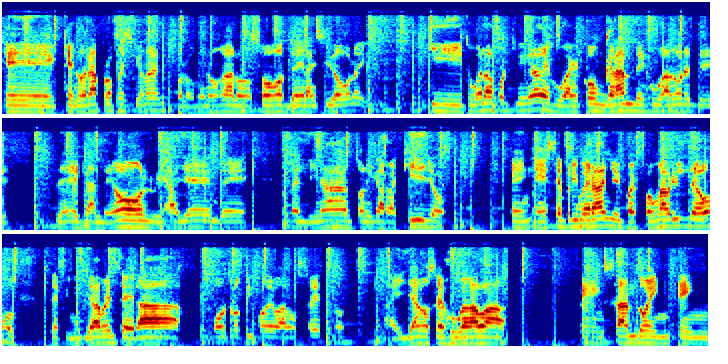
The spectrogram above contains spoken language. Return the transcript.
eh, que no era profesional, por lo menos a los ojos de la NCAA. Y tuve la oportunidad de jugar con grandes jugadores de, de Edgar León, Luis Allende, Ferdinand, Tony Carrasquillo en ese primer año y pues fue un abril de ojos definitivamente era otro tipo de baloncesto. Ahí ya no se jugaba pensando en, en,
